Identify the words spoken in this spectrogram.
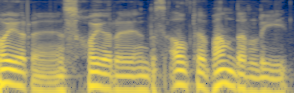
teure, ins heure, in das alte Wanderlied.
